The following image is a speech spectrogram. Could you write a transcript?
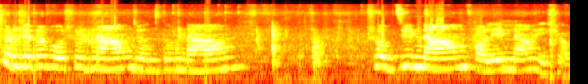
ছোট ছোট পশুর নাম, জন্তুর নাম, সবজির নাম, ফলের নাম, এইসব।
